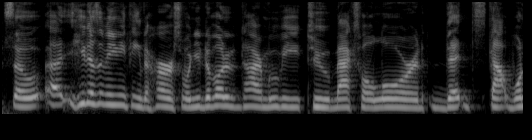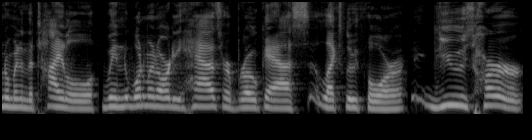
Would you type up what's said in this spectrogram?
So uh, he doesn't mean anything to her. So when you devote an entire movie to Maxwell Lord that's got Wonder Woman in the title, when Wonder Woman already has her broke ass Lex Luthor, use her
